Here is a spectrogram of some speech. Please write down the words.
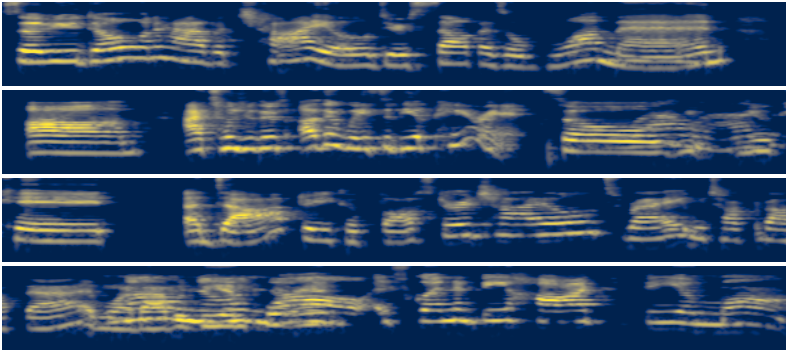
So if you don't want to have a child yourself as a woman, um, I told you there's other ways to be a parent. So Wow, you, you could adopt or you could foster a child, right? We talked about that and why no, that would no, be important. no. It's going to be hard to be a mom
